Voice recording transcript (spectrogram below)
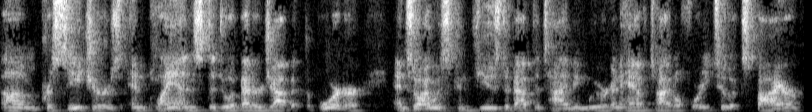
um, procedures and plans to do a better job at the border. And so I was confused about the timing. We were going to have Title 42 expire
